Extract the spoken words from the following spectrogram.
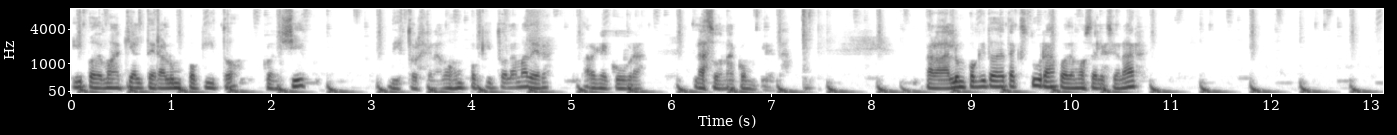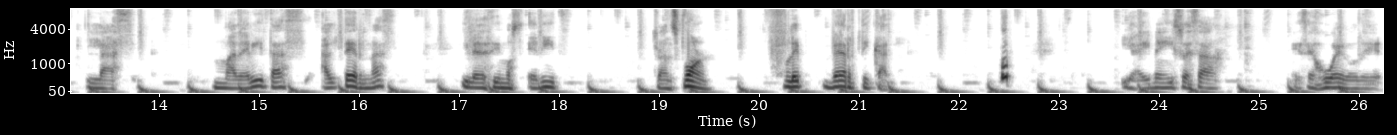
Y podemos aquí alterar un poquito con Shift. Distorsionamos un poquito la madera para que cubra la zona completa. Para darle un poquito de textura podemos seleccionar las maderitas alternas y le decimos Edit, Transform, Flip Vertical. Y ahí me hizo esa, ese juego de,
